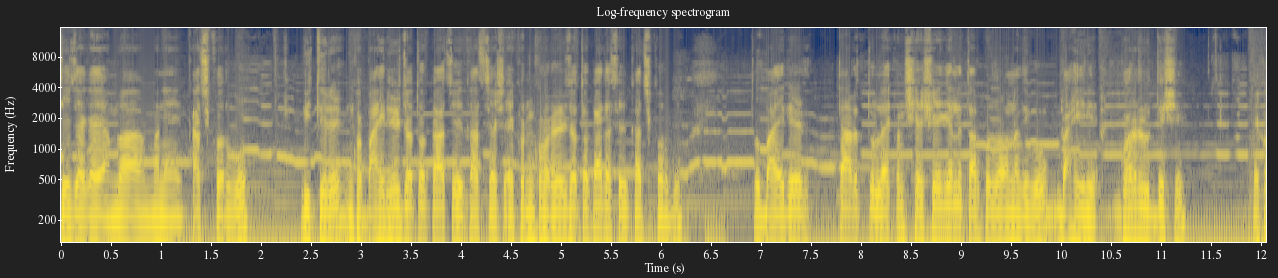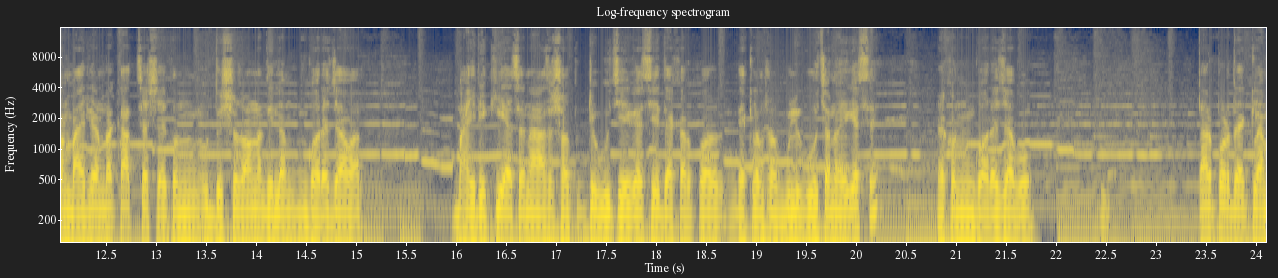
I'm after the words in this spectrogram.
যে জায়গায় আমরা মানে কাজ করব। ভিতরে, বাইরের যত কাজ, ওই কাজ শেষ। এখন ঘরের যত কাজ আছে, ওই কাজ করব। তো বাইরের তার তোলা এখন শেষ হয়ে গেলে তারপর রওনা দিব বাহিরে ঘরের উদ্দেশ্যে। এখন বাইরে আমরা কাজ শেষ, এখন উদ্দেশ্য রওনা দিলাম ঘরে যাওয়ার। বাইরে কি আছে না আছে সব একটু গুছিয়ে গেছে। দেখার পর দেখলাম সবগুলি গোছানো হয়ে গেছে। এখন ঘরে যাব। তারপর দেখলাম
